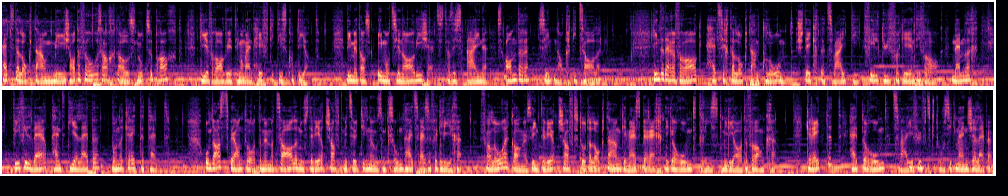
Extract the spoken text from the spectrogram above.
Hat der Lockdown mehr Schaden verursacht als Nutzen gebracht? Diese Frage wird im Moment heftig diskutiert. Wie man das emotional einschätzt, das ist das eine. Das andere sind nackte Zahlen. Hinter dieser Frage, hat sich der Lockdown gelohnt, steckt eine zweite, viel tiefer gehende Frage. Nämlich, wie viel Wert haben die Leben, die er gerettet hat? Um das zu beantworten, müssen wir Zahlen aus der Wirtschaft mit solchen aus dem Gesundheitswesen vergleichen. Verloren gegangen sind der Wirtschaft durch den Lockdown gemäß Berechnungen rund 30 Milliarden Franken. Gerettet hat er rund 52.000 Menschenleben.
